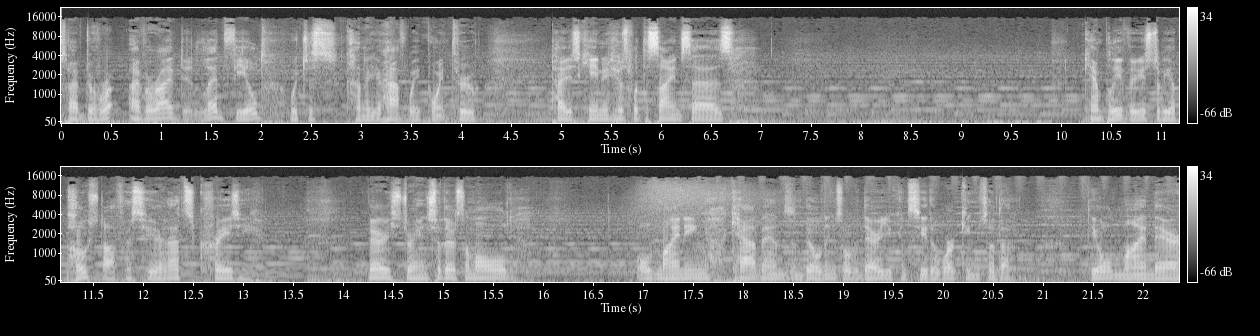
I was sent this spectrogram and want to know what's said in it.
So I've, I've arrived at Leadfield which is kind of your halfway point through Titus Canyon. Here's what the sign says. Can't believe there used to be a post office here. That's crazy. Very strange. So there's some old old mining cabins and buildings over there. You can see the workings of the, the old mine there.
